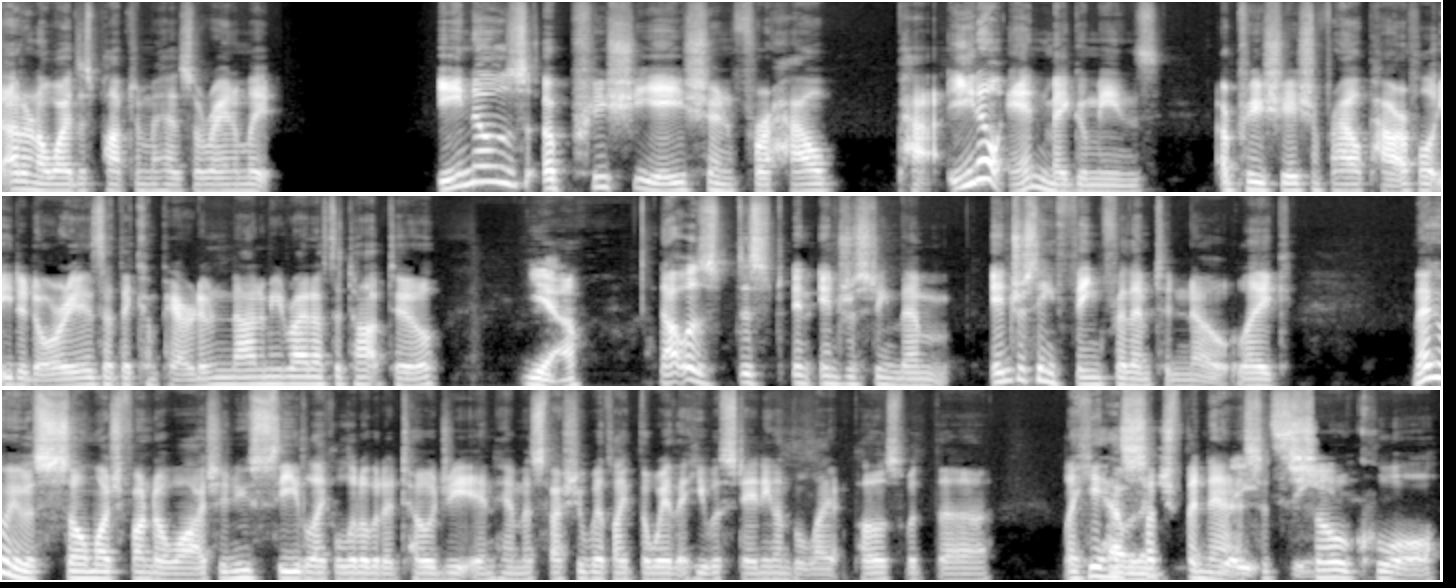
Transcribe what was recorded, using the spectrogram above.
I don't know why this popped in my head so randomly. Ino's appreciation for how pa- Ino and Megumin's appreciation for how powerful Itadori is that they compared him to Nanami right off the top too. Yeah, That was just an interesting them interesting thing for them to know. Like Megumi was so much fun to watch, and you see like a little bit of Toji in him, especially with like the way that he was standing on the light post with the like he has such finesse. It's scene. so cool,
